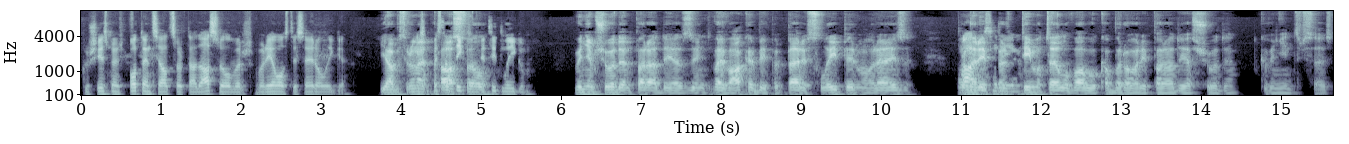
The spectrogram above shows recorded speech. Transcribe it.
kurš iespējams potenciāls ar tādu asvelu var, var ielausties Eirolīgā. Jā, bet runājot par asvelu, citu līgumu. Viņam šodien parādījās ziņa, vai vakar bija par Pēris Lī pirmo reizi, un à, arī par arī, Timotelu Vavu Kabaro arī parādījās šodien, ka viņi interesēs.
